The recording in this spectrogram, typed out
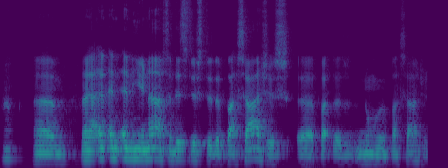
Ja. Ehm, nou ja, en, en, en hiernaast, en dit is dus de, de passages, eh, pa- dat noemen we passages.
